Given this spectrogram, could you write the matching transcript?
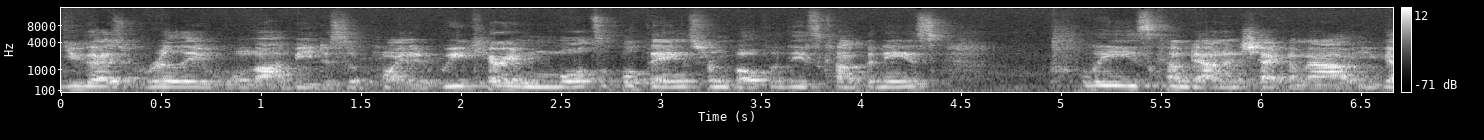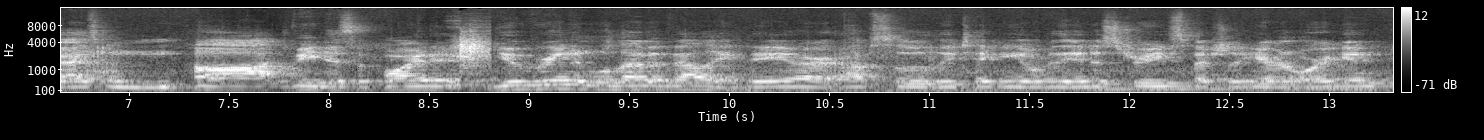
you guys really will not be disappointed. We carry multiple things from both of these companies. Please come down and check them out. You guys will not be disappointed. Eugreen and Willamette Valley, they are absolutely taking over the industry, especially here in Oregon.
